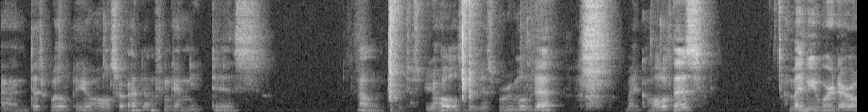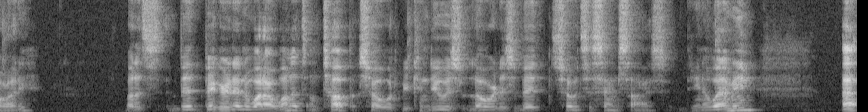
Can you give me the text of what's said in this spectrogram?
and that will be a hole. So I don't think I need this. No, it will just be a hole. So just remove that, make a hole of this. Maybe we're there already. But it's a bit bigger than what I wanted on top. So what we can do is lower this a bit so it's the same size. Do you know what I mean? Uh,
